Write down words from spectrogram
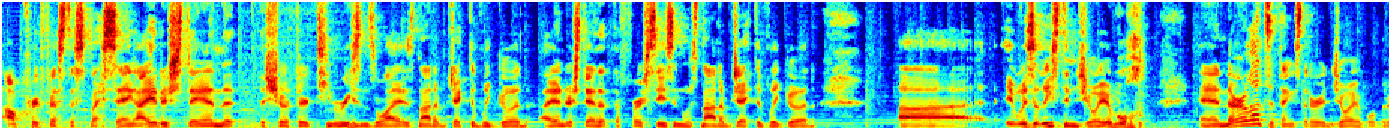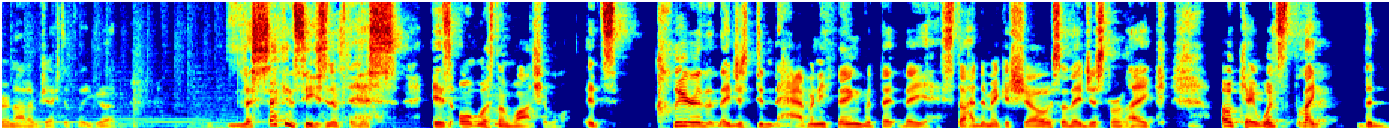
I'll preface this by saying I understand that the show 13 Reasons Why is not objectively good. I understand that the first season was not objectively good uh, it was at least enjoyable. And there are lots of things that are enjoyable that are not objectively good. The second season of this is almost unwatchable. It's clear that they just didn't have anything, but that they still had to make a show. So they just were like, okay, what's like the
